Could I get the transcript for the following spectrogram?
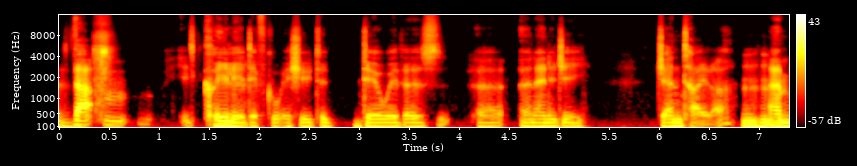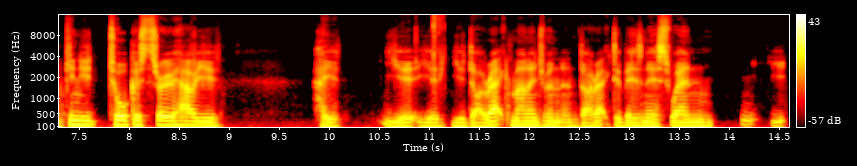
That is clearly a difficult issue to deal with as uh, an energy gentailer. Mhm. Um, can you talk us through how you how you you you, you direct management and direct a business when you,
